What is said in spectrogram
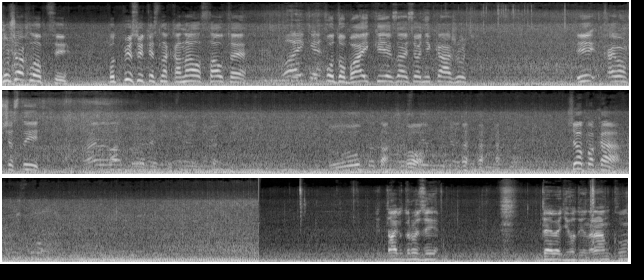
Ну що, хлопці, підписуйтесь на канал, ставте Лайки. вподобайки, як зараз сьогодні кажуть. І хай вам щастить. Тобто так. О. Все, пока. І так, друзі, 9 годин ранку.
